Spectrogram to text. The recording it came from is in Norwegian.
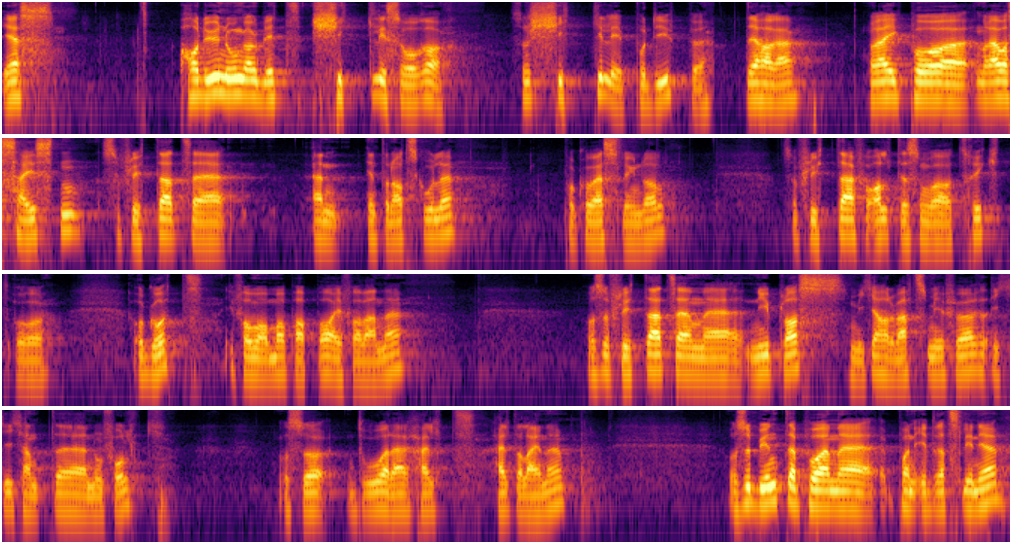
Yes. Har du noen gang blitt skikkelig såra? Sånn skikkelig på dypet? Det har jeg. Når jeg, på, når jeg var 16, så flytta jeg til en internatskole på KS Lyngdal så flytta jeg fra alt det som var trygt og, og godt fra mamma og pappa og fra venner. Og så flytta jeg til en eh, ny plass som ikke hadde vært så mye før. Ikke kjente noen folk. Og så dro jeg der helt, helt alene. Og så begynte jeg på en, eh, på en, idrettslinje.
